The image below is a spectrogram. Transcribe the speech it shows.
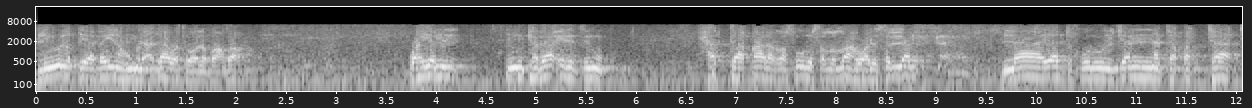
ليلقي بينهم العداوة والبغضاء. وهي من من كبائر الذنوب. حتى قال الرسول صلى الله عليه وسلم لا يدخل الجنة قتات.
